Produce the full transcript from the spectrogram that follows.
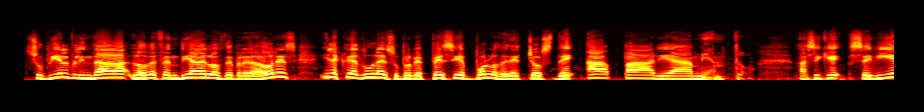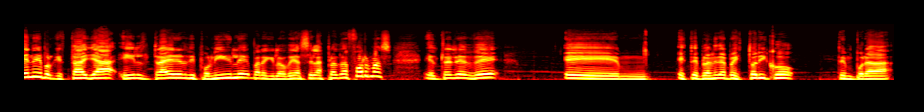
Su piel blindada los defendía de los depredadores y las criaturas de su propia especie por los derechos de apareamiento. Así que se viene porque está ya el tráiler disponible para que lo veas en las plataformas. El tráiler de eh, este planeta prehistórico temporada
